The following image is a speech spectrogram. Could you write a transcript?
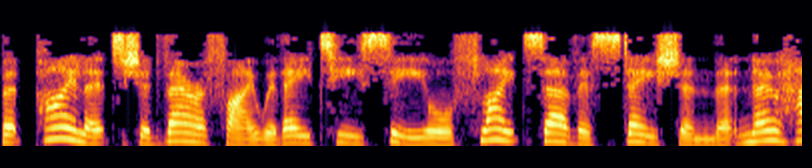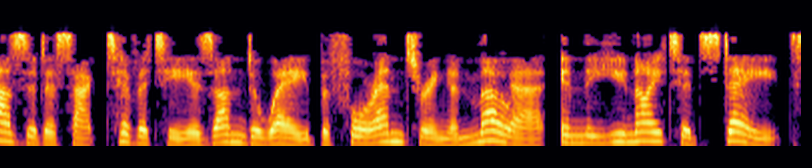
but pilots should verify with ATC or Flight Service Station that no hazardous activity is underway before entering an MOA. In the United States,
